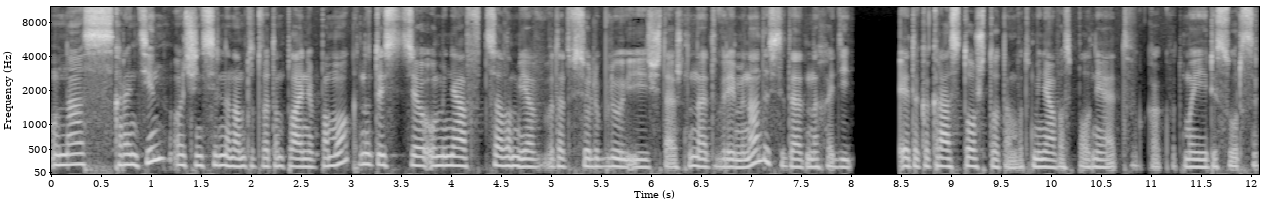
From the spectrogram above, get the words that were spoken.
У нас карантин очень сильно нам тут в этом плане помог. Ну, то есть э, у меня в целом, я вот это все люблю и считаю, что на это время надо всегда находить. Это как раз то, что там вот меня восполняет, как вот мои ресурсы.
